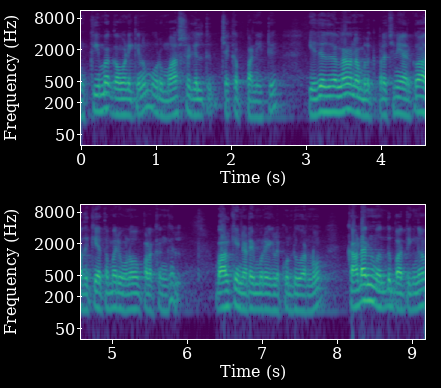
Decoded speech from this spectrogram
முக்கியமாக கவனிக்கணும். ஒரு மாஸ்டர் ஹெல்த் செக்கப் பண்ணிவிட்டு எது எதெல்லாம் நம்மளுக்கு பிரச்சனையாக இருக்கோ அதுக்கேற்ற மாதிரி உணவு பழக்கங்கள் வாழ்க்கை நடைமுறைகளை கொண்டு வரணும். கடன் வந்து பார்த்திங்கன்னா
